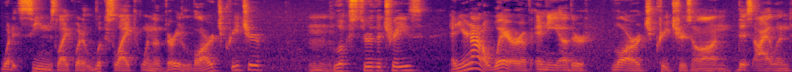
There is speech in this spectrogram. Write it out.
what it seems like, what it looks like when a very large creature looks through the trees, and you're not aware of any other large creatures on this island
